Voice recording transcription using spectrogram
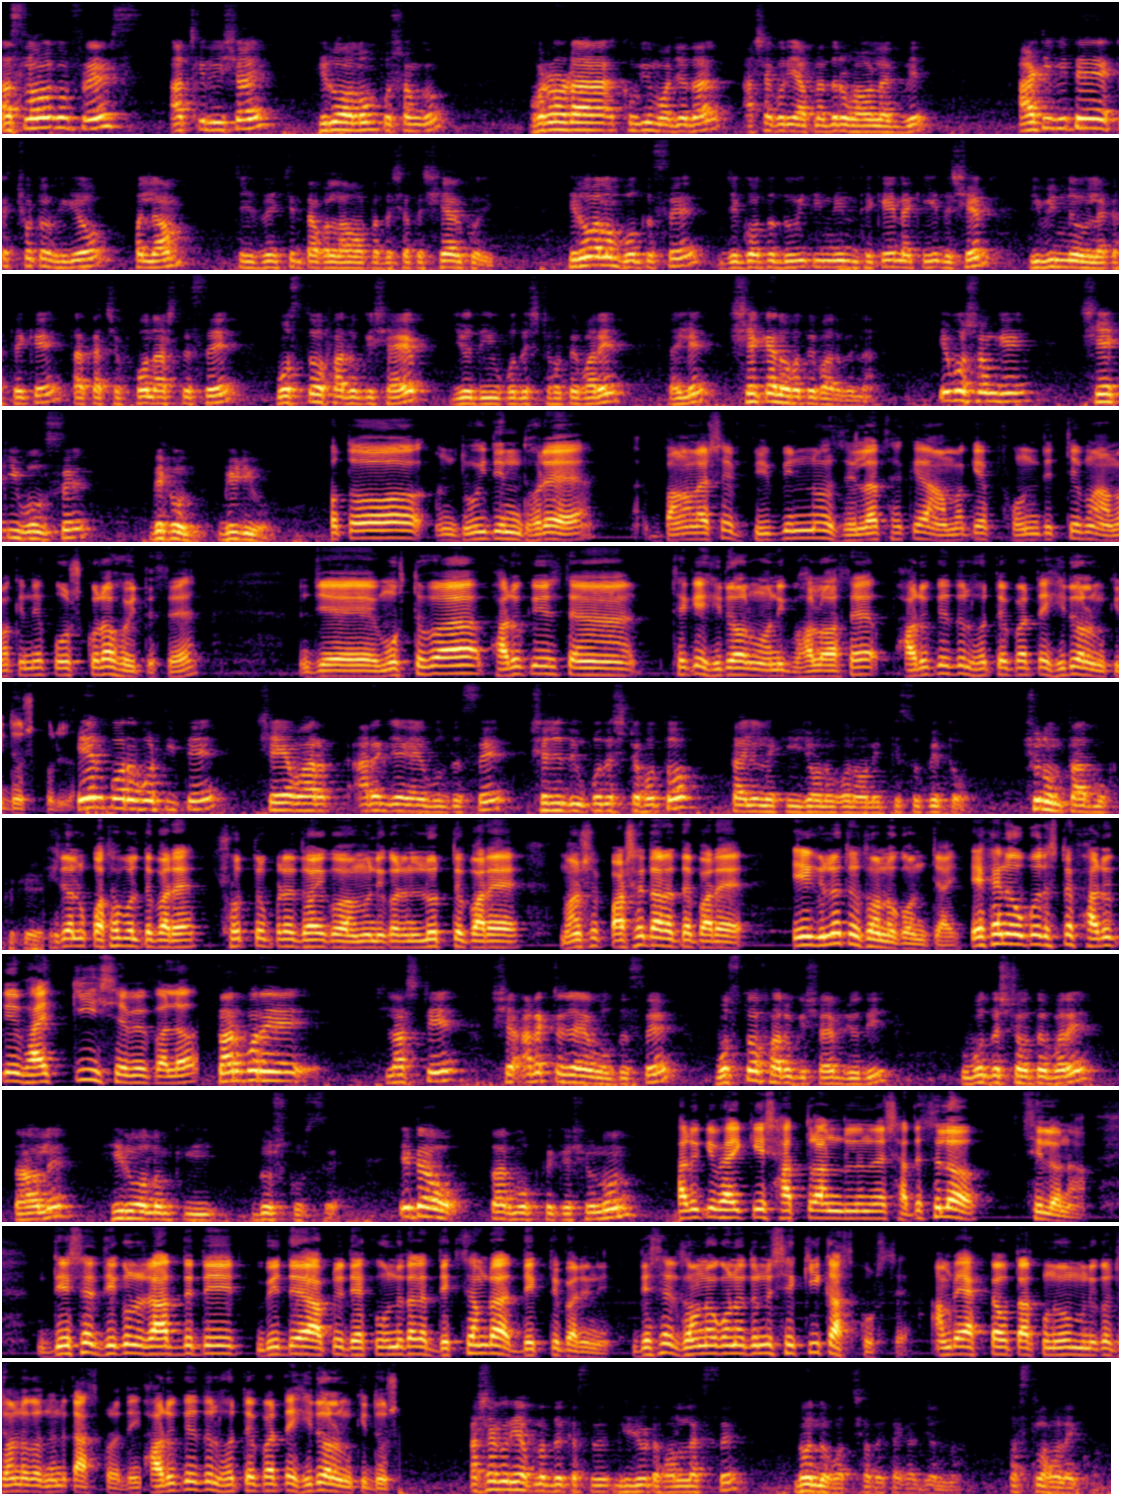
আসসালামু আলাইকুম ফ্রেন্ডস আজকের বিষয় হিরো আলম প্রসঙ্গ। ঘটনাটা খুবই মজাদার, আশা করি আপনাদেরও ভালো লাগবে। আরটিভিতে একটা ছোট ভিডিও পেলাম যেদিন চিন্তা করলাম আপনাদের সাথে শেয়ার করি। হিরো আলম বলতেছে যে, গত দুই, তিন দিন থেকে নাকি দেশের বিভিন্ন এলাকা থেকে তার কাছে ফোন আসতেছে, মোস্তফা ফারুকি সাহেব, যদি উপদেষ্টা হতে পারে, তাইলে সে কেন হতে পারবে না? এ প্রসঙ্গে সে কি বলছে, দেখুন ভিডিও গত দুই দিন ধরে বাংলাদেশের বিভিন্ন জেলা থেকে আমাকে ফোন দিচ্ছে এবং আমাকে নিয়ে পোস্ট করা হইতেছে যে মুস্তফা ফারুকি থেকে হিরো আলম অনেক ভালো আছে। ফারুকিদুল হতে পারতে হিরো আলম কি দোষ করল? এর পরবর্তীতে সে আবার আরেক জায়গায় বলতেছে সে যদি উপদেষ্টা হতো তাহলে নাকি জনগণ অনেক কিছু পেত। শুনুন তার মুখ থেকে। হিরো আলম কথা বলতে পারে সত্য উপরে করে মনে করেন লড়তে পারে মানুষের পাশে দাঁড়াতে পারে এগুলো তো জনগণ চায়। এখানে উপদেষ্টা ফারুকি ভাই কি হিসেবে পেল? তারপরে লাস্টে সে আরেকটা জায়গায় বলতেছে মোস্তফা ফারুকি সাহেব যদি উপদেষ্টা হতে পারে তাহলে হিরো আলম কি দোষ করছে? এটাও তার মুখ থেকে শুনুন। ফারুকি ভাই কি ছাত্র আন্দোলনের সাথে ছিল? ছিল না। দেশের যে কোনো রাজনীতির বিদে আপনি দেখে অন্য তাকে দেখছি আমরা দেখতে পারিনি। দেশের জনগণের জন্য সে কি কাজ করছে? আমরা একটাও তার কোনো মনে করি জনগণের জন্য কাজ করে দিই ফারুকিদুল হতে পারতে হিরো আলম কি দোষ? আশা করি আপনাদের কাছে ভিডিওটা ভালো লাগছে। ধন্যবাদ সাথে থাকার জন্য। আসসালামু আলাইকুম।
